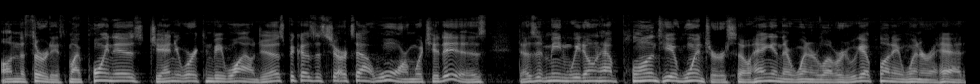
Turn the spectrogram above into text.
on the 30th. My point is January can be wild. Just because it starts out warm, which it is, doesn't mean we don't have plenty of winter. So hang in there, winter lovers. We got plenty of winter ahead.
